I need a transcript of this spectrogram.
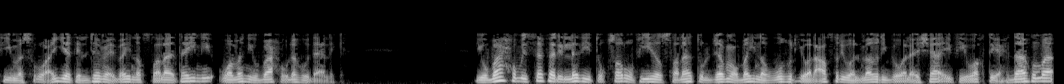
في مشروعية الجمع بين الصلاتين ومن يباح له ذلك. يباح بالسفر الذي تقصر فيه الصلاة الجمع بين الظهر والعصر والمغرب والعشاء في وقت إحداهما.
